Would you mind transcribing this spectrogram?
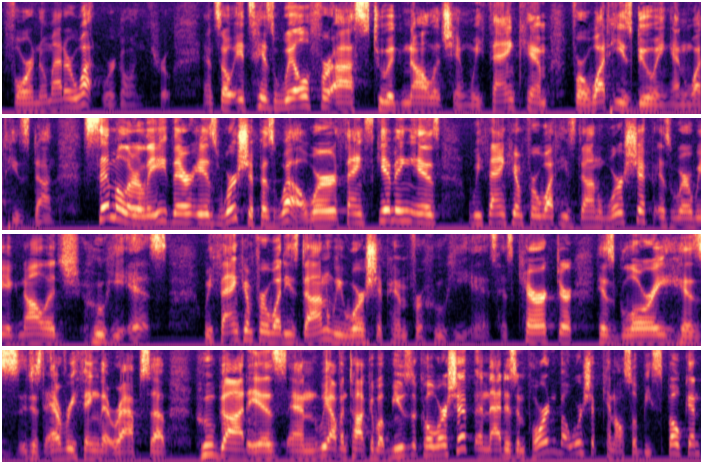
for no matter what we're going through. And so it's His will for us to acknowledge Him. We thank Him for what He's doing and what He's done. Similarly, there is worship as well, where thanksgiving is we thank Him for what He's done. Worship is where we acknowledge who He is. We thank him for what he's done. We worship him for who he is his character, his glory, his just everything that wraps up who God is. And we often talk about musical worship, and that is important, but worship can also be spoken.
